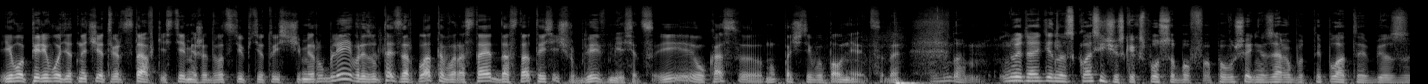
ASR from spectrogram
его переводят на четверть ставки с теми же 25 тысячами рублей, в результате зарплата вырастает до 100 тысяч рублей в месяц. И указ э, ну, почти выполняется. Да? Ну, да. ну, это один из классических способов повышения заработной платы без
